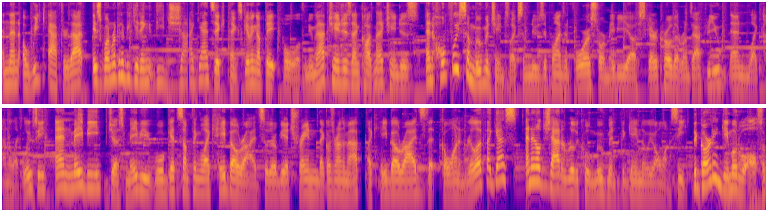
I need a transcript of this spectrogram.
And then a week after that is when we're gonna be getting the gigantic Thanksgiving update full of new map changes and cosmetic changes, and hopefully some movement changes like some new zip lines in forest, or maybe a scarecrow that runs after you, and like kind of like Lucy, and maybe just maybe we'll get something like hay bale rides. So there'll be a train that goes around the map, like hay bale rides that go on in real life, I guess, and it'll just add a really cool movement to the game that we all want to see. The Guardian game mode will also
